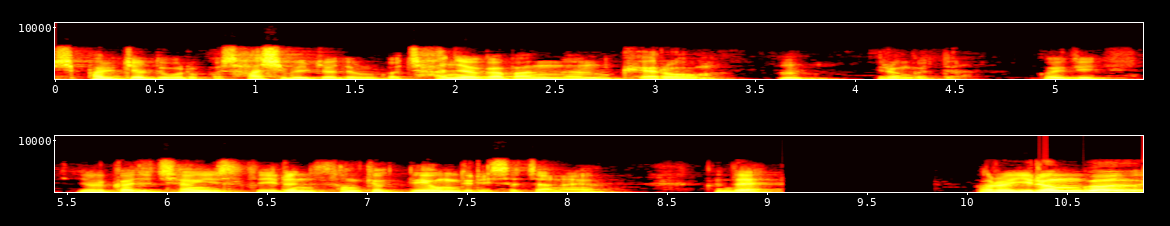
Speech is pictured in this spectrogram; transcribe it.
18절도 그렇고 41절도 그렇고 자녀가 받는 괴로움 음? 이런 것들. 그열 가지 재앙이 있을 때 이런 성격 내용들이 있었잖아요. 근데 바로 이런 거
